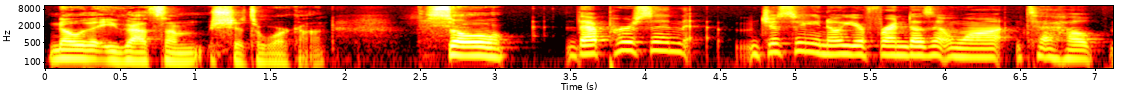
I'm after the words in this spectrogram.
Know that you got some shit to work on. So that person just so you know your friend doesn't want to help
